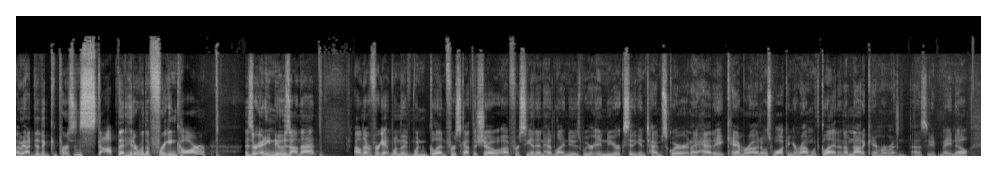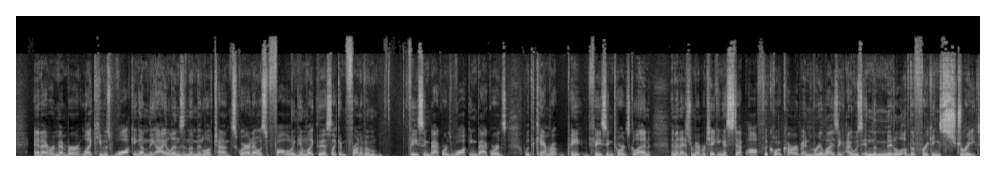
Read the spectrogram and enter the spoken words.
I mean, did the person stop that hit her with a freaking car? Is there any news on that? I'll never forget when the when Glenn first got the show uh, for CNN Headline News. We were in New York City in Times Square, and I had a camera, and I was walking around with Glenn, and I'm not a cameraman, as you may know. And I remember like he was walking on the islands in the middle of Times Square, and I was following him like this, like in front of him, facing backwards, walking backwards with the camera pa- facing towards Glenn. And then I just remember taking a step off the curb and realizing I was in the middle of the freaking street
